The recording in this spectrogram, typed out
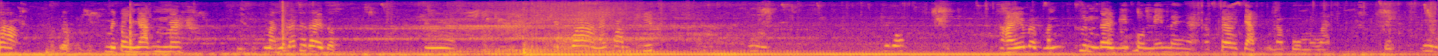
ว่าแบบไม่ต้องยัดมันมามันก็จะได้แบบคิดว่านะความคิดอืมคิดว่า ไอแบบมันขึ้นได้ได้ดีมีทุนนิดนึงอะเอาเครื่องจับอุณหภูมิมาวัดเช็คอืม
